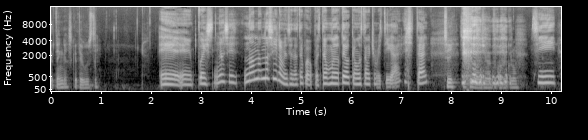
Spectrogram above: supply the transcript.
que tengas que te guste? Eh, pues no sé, no, no, no sé si lo mencionaste, pero pues tengo, tengo que me gusta mucho investigar y tal. Sí, sí, sí, lo.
